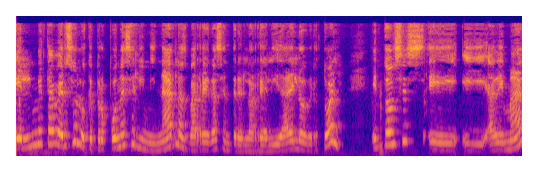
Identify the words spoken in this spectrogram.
el metaverso lo que propone es eliminar las barreras entre la realidad y lo virtual. Entonces, eh, eh, además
